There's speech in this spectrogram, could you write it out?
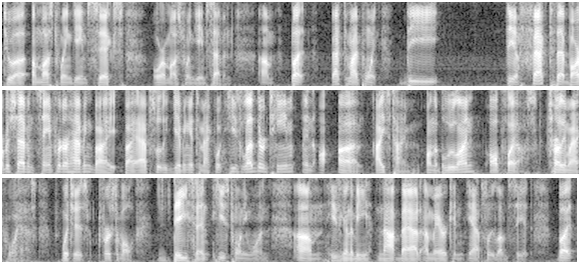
to a, a must-win Game Six or a must-win Game Seven. Um, but back to my point, the the effect that Barbashev and Sanford are having by by absolutely giving it to McAvoy. He's led their team in uh, ice time on the blue line all playoffs. Charlie McAvoy has, which is first of all decent. He's 21. Um, he's going to be not bad. American, yeah, absolutely love to see it. But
